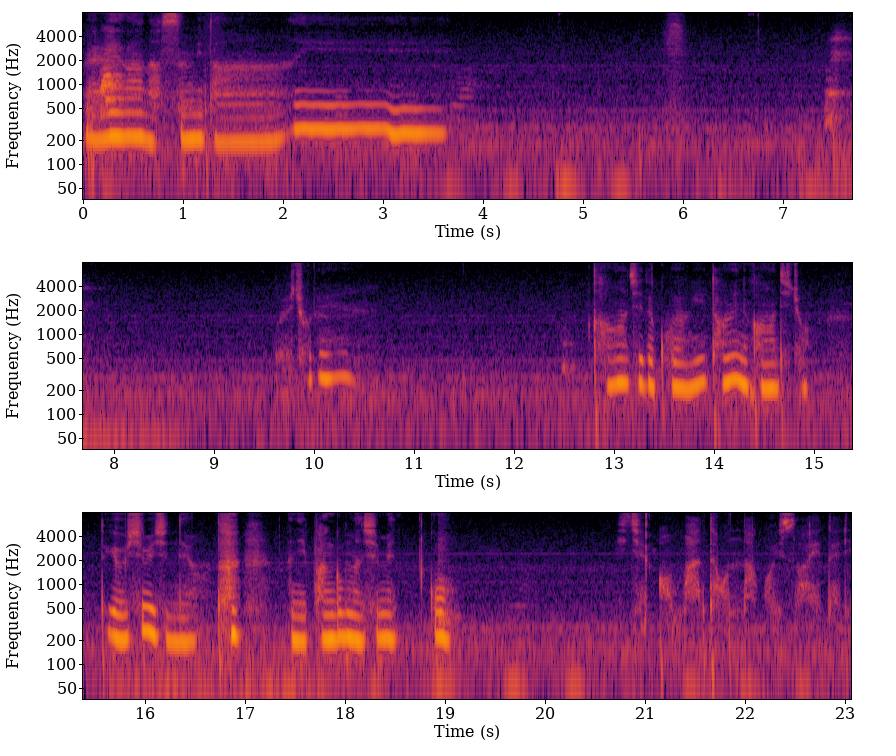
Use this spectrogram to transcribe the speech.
난리가 났습니다. 왜 저래? 강아지 대 고양이? 당연히 강아지죠. 되게 열심히 짖네요. 아니 방금만 심했고 이제 엄마한테 혼나고 있어 애들이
